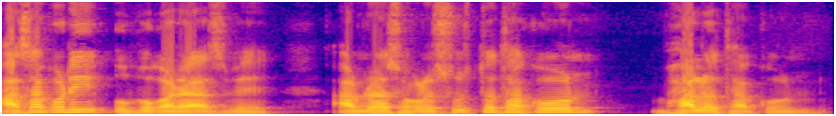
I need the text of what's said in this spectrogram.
আশা করি উপকারে আসবে। আপনারা সকলে সুস্থ থাকুন, ভালো থাকুন।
